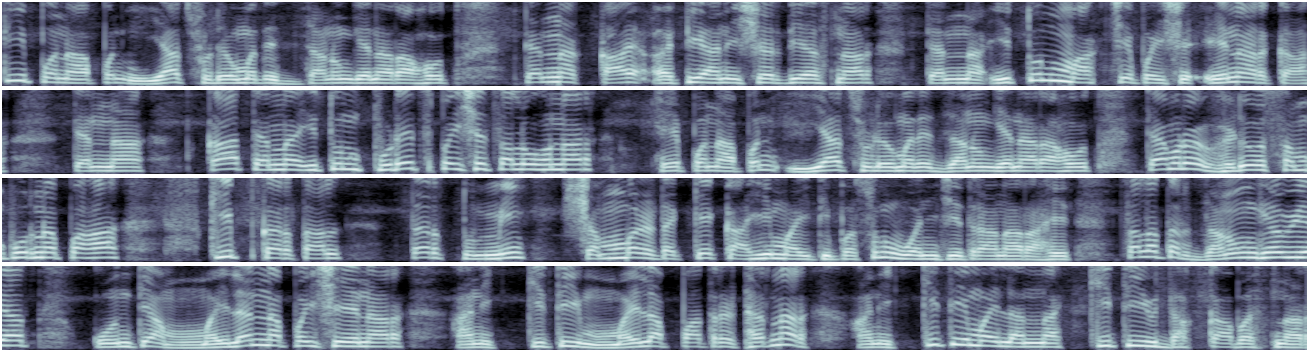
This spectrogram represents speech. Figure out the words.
ती पण आपण याच व्हिडिओमध्ये जाणून घेणार आहोत. त्यांना काय अटी आणि शर्दी असणार त्यांना इथून मागचे पैसे येणार का त्यांना का त्यांना इथून पुढेच पैसे चालू होणार हे पण आपण याच व्हिडिओमध्ये जाणून घेणार आहोत. त्यामुळे व्हिडिओ संपूर्ण पहा स्किप करताल तर तुम्ही शंभर टक्के काही माहितीपासून वंचित राहणार आहेत. चला तर जाणून घेऊयात कोणत्या महिलांना पैसे येणार आणि किती महिला पात्र ठरणार आणि किती महिलांना किती धक्का बसणार.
